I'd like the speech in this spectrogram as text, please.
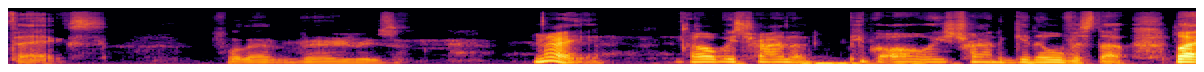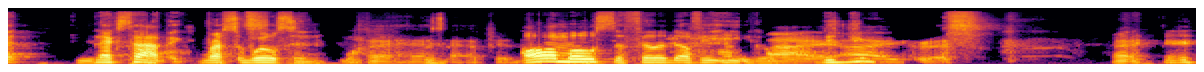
Facts. For that very reason. Right. Always trying to people always trying to get over stuff. But next topic, Russell Wilson. almost the Philadelphia Eagle. All right, Did you all right, Chris. All right.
